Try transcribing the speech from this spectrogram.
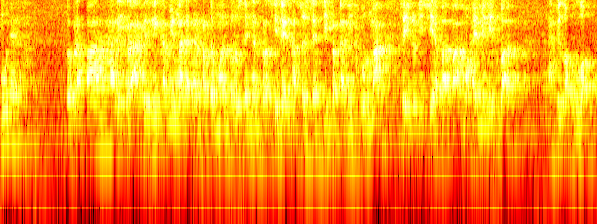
mulailah Beberapa hari terakhir ini kami mengadakan pertemuan terus dengan Presiden Asosiasi Petani Kurma se-Indonesia Bapak Muhammad Iqbal Hafizahullah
